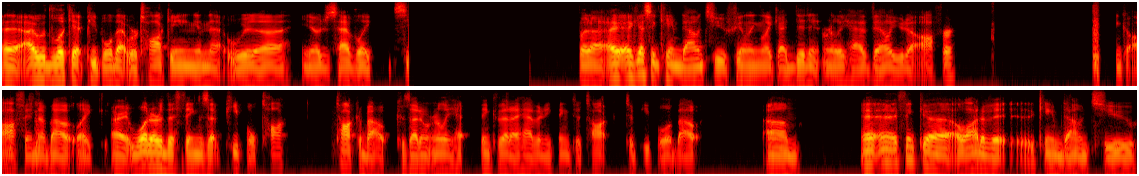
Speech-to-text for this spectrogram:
I would look at people that were talking and that would, uh, you know, just have like, but uh, I, I, guess it came down to feeling like I didn't really have value to offer. I think often about like, all right, what are the things that people talk talk about? Because I don't really ha- think that I have anything to talk to people about. Um, and, and I think uh, a lot of it came down to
